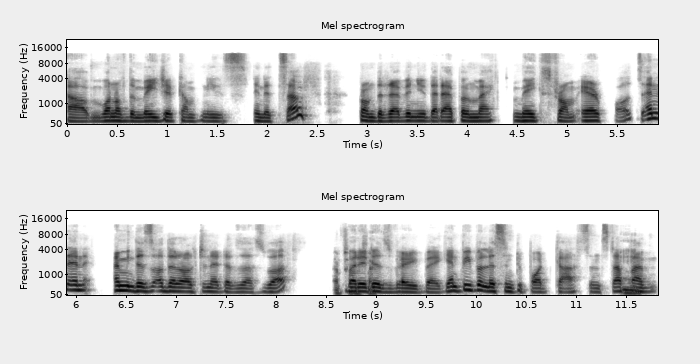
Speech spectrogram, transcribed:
um, one of the major companies in itself from the revenue that apple Mac makes from airpods and and i mean there's other alternatives as well Absolutely. but it is very big and people listen to podcasts and stuff mm.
